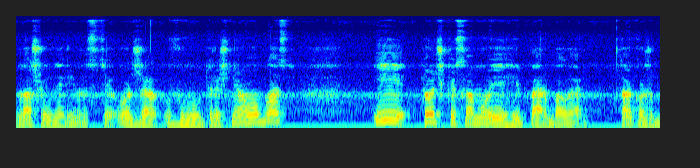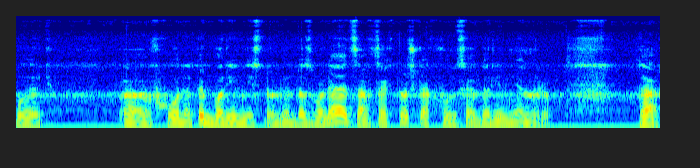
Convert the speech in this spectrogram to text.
нашої нерівності. Отже, внутрішня область і точки самої гіперболи також будуть е, входити, бо рівність нулю дозволяється, а в цих точках функція дорівнює нулю. Так,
